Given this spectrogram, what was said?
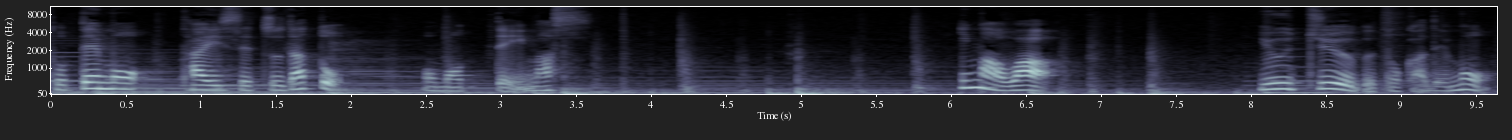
とても大切だと思っています。今は YouTube とかでも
